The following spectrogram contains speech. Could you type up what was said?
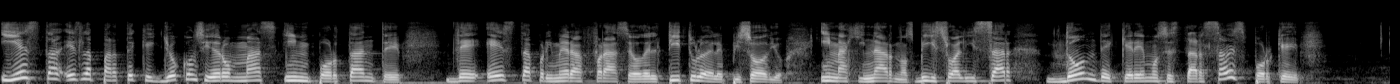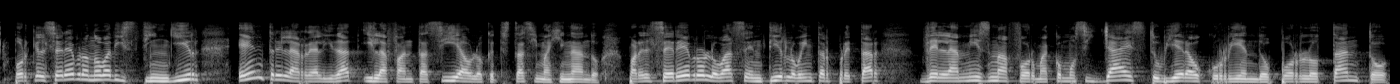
y esta es la parte que yo considero más importante de esta primera frase o del título del episodio. Imaginarnos, visualizar dónde queremos estar. ¿Sabes por qué? Porque el cerebro no va a distinguir entre la realidad y la fantasía o lo que te estás imaginando. Para el cerebro lo va a sentir, lo va a interpretar de la misma forma, como si ya estuviera ocurriendo. Por lo tanto,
